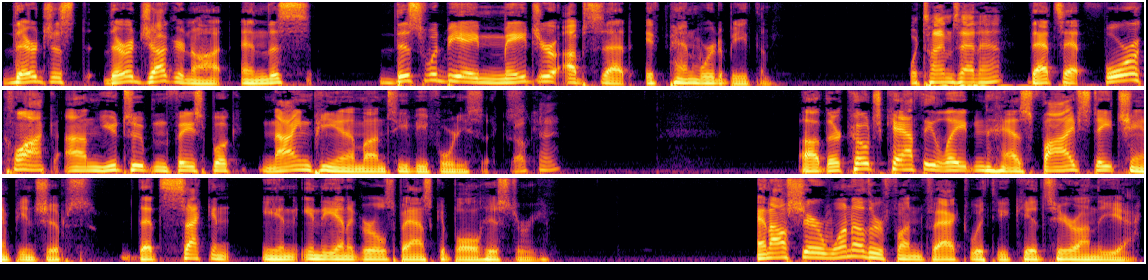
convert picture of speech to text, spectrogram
they're just they're a juggernaut, and this this would be a major upset if Penn were to beat them. What time's that at? That's at four o'clock on YouTube and Facebook, nine p.m. on TV forty six. Okay. Uh, their coach Kathy Layden has five state championships. That's second in Indiana girls basketball history. And I'll share one other fun fact with you kids here on the Yak.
